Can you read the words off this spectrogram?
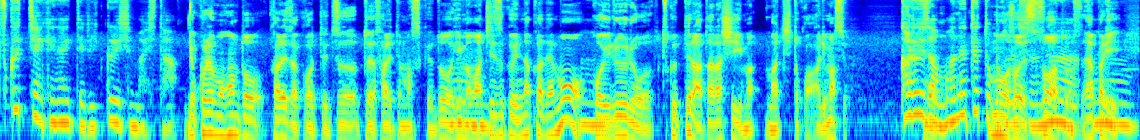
作っちゃいけないってびっくりしました。でこれも本当軽井沢こうやってずっとされてますけど、うん今街づくりの中でもうんこういうルールを作ってる新しいま街とかありますよ軽井沢真似てってことですよね。もうそうですそうだと思いますやっぱりうん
